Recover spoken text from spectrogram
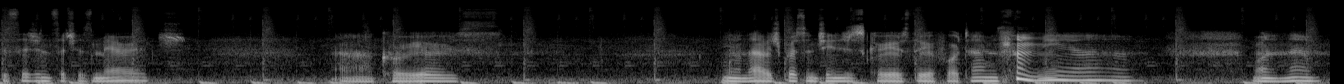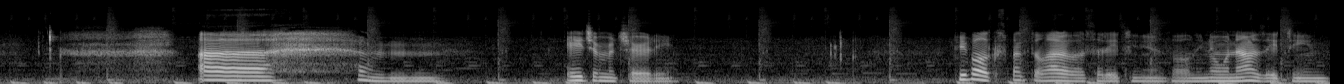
decisions such as marriage, uh, careers, you know, the average person changes careers three or four times. Me, uh, more than them. Uh, hmm. Age of maturity. People expect a lot of us at 18 years old. You know, when I was 18,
